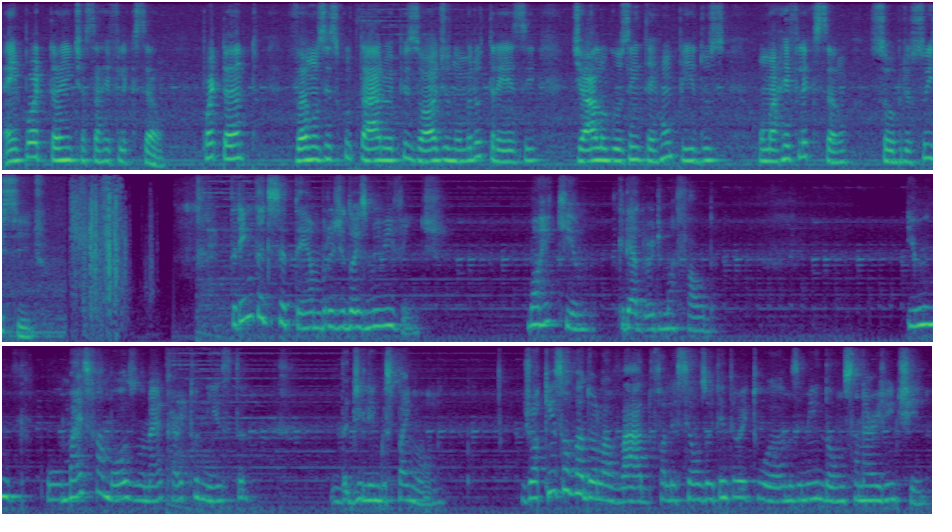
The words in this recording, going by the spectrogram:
É importante essa reflexão. Portanto, vamos escutar o episódio número 13, Diálogos Interrompidos uma reflexão sobre o suicídio. 30 de setembro de 2020. Morre Quino, criador de Mafalda. E um, o mais famoso, né, cartunista de língua espanhola. Joaquim Salvador Lavado faleceu aos 88 anos em Mendonça, na Argentina.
